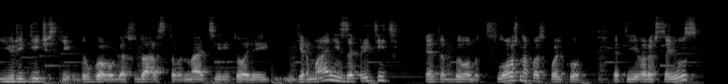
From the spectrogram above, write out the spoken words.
юридических другого государства на территории Германии. Запретить это было бы сложно, поскольку это Евросоюз.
